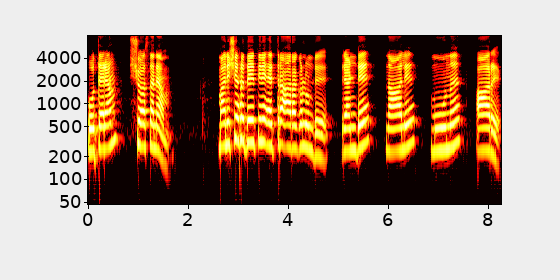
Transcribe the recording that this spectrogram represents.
ഉത്തരം ശ്വസനം. മനുഷ്യഹൃദയത്തിന് എത്ര അറകളുണ്ട്? രണ്ട് നാല് മൂന്ന് ആറ്.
